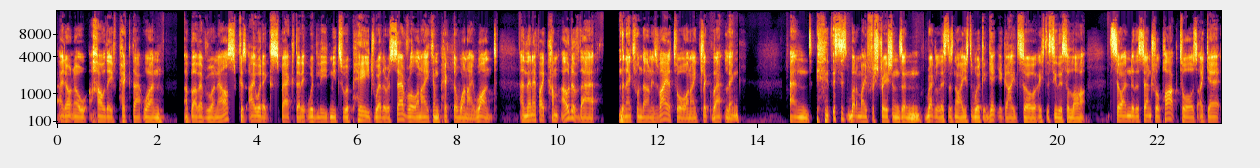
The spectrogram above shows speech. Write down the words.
I don't know how they've picked that one above everyone else because I would expect that it would lead me to a page where there are several and I can pick the one I want. And then if I come out of that, the next one down is Viator and I click that link. And this is one of my frustrations. And regular listeners know I used to work at Get Your Guide, so I used to see this a lot so under the Central Park tours, I get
